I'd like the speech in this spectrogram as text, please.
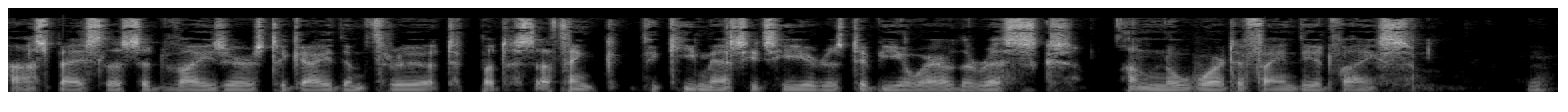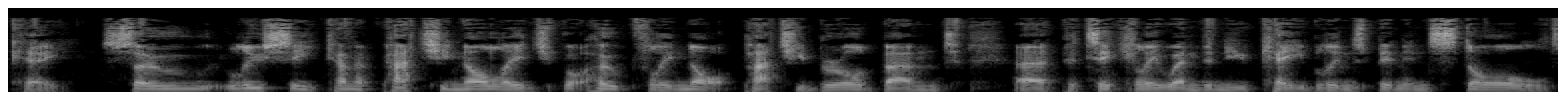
uh, specialist advisors to guide them through it. But I think the key message here is to be aware of the risks and know where to find the advice. Okay. So Lucy, kind of patchy knowledge, but hopefully not patchy broadband, uh, particularly when the new cabling's been installed.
